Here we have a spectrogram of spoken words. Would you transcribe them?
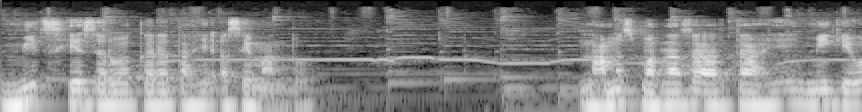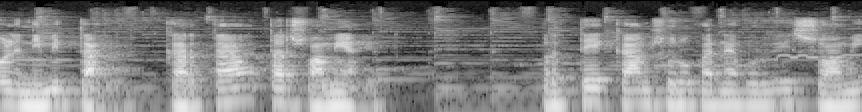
मीच हे सर्व करत आहे असे मानतो. नामस्मरणाचा अर्थ आहे मी केवळ निमित्त आहे करता तर स्वामी आहे प्रत्येक काम सुरू करण्यापूर्वी स्वामी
